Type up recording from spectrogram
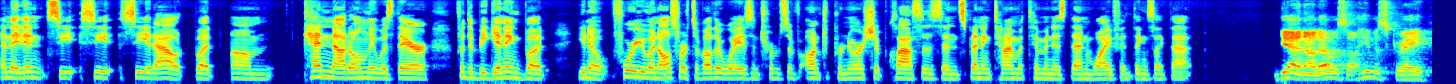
and they didn't see see see it out but um, ken not only was there for the beginning but you know for you in all sorts of other ways in terms of entrepreneurship classes and spending time with him and his then wife and things like that yeah, no, that was all. he was great,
